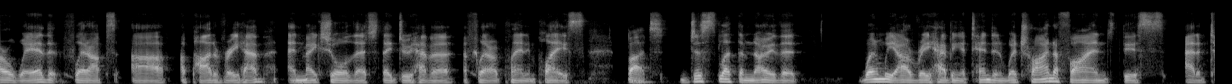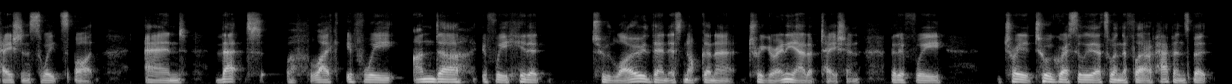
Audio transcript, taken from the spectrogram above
are aware that flare ups are a part of rehab and make sure that they do have a, a flare up plan in place. But just let them know that when we are rehabbing a tendon, we're trying to find this adaptation sweet spot. And that, like, if we under, if we hit it too low, then it's not going to trigger any adaptation. But if we treat it too aggressively, that's when the flare up happens. But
